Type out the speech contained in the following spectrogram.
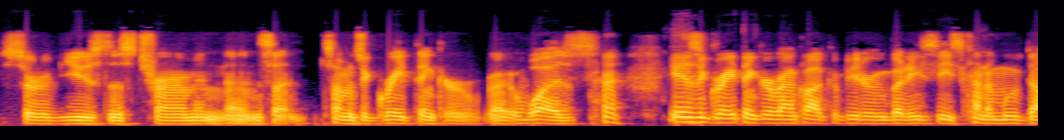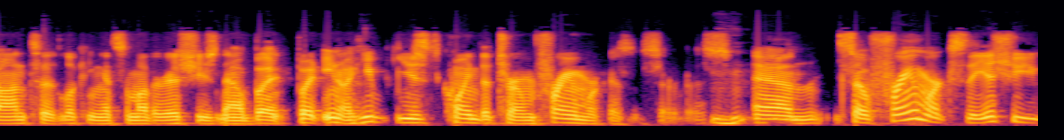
sort of used this term. And, and Simon's a great thinker, uh, was, is a great thinker around cloud computing, but he's, he's kind of moved on to looking at some other issues now. But, but you know, he used, coined the term framework as a service. Mm-hmm. And so frameworks, the issue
